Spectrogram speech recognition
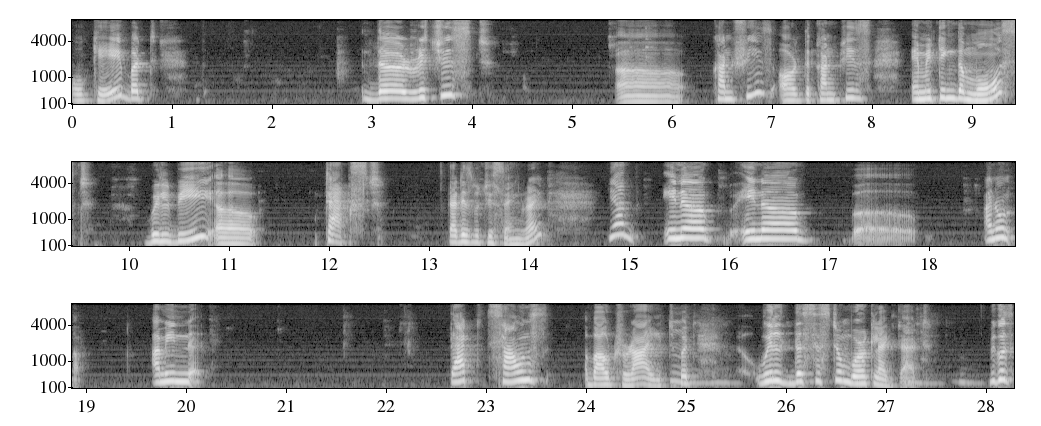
okay, but the richest uh, countries or the countries emitting the most will be uh, taxed. That is what you're saying, right? Yeah, in a in a uh, I don't. I mean, that sounds about right, hmm. but will the system work like that? Because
